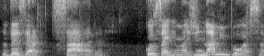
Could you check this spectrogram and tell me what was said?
no deserto de Saara. Consegue imaginar minha empolgação?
